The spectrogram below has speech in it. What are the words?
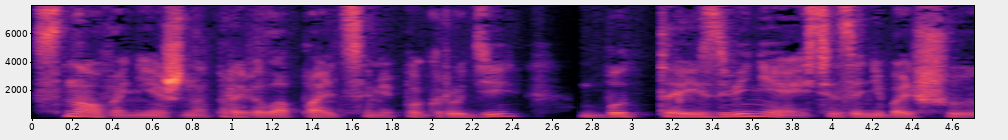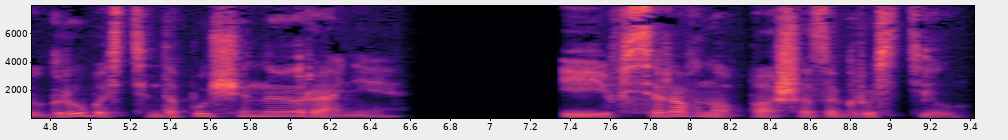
Снова нежно провела пальцами по груди, будто извиняясь за небольшую грубость, допущенную ранее. И все равно Паша загрустил,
